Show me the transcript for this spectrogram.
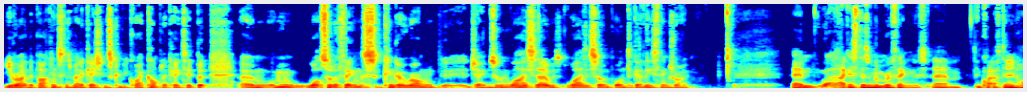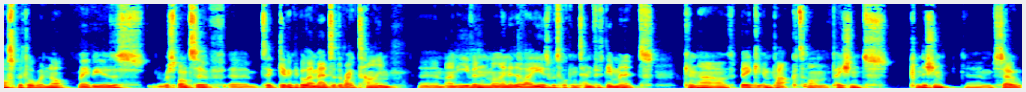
you're right, the Parkinson's medications can be quite complicated. But um, I mean, what sort of things can go wrong, uh, James? I mean, why is that, why is it so important to get these things right? Um, well, I guess there's a number of things. Um, quite often in hospital, we're not maybe as responsive um, to giving people their meds at the right time. Um, and even minor delays, we're talking 10 15 minutes, can have big impact on patients' condition. Um, so,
